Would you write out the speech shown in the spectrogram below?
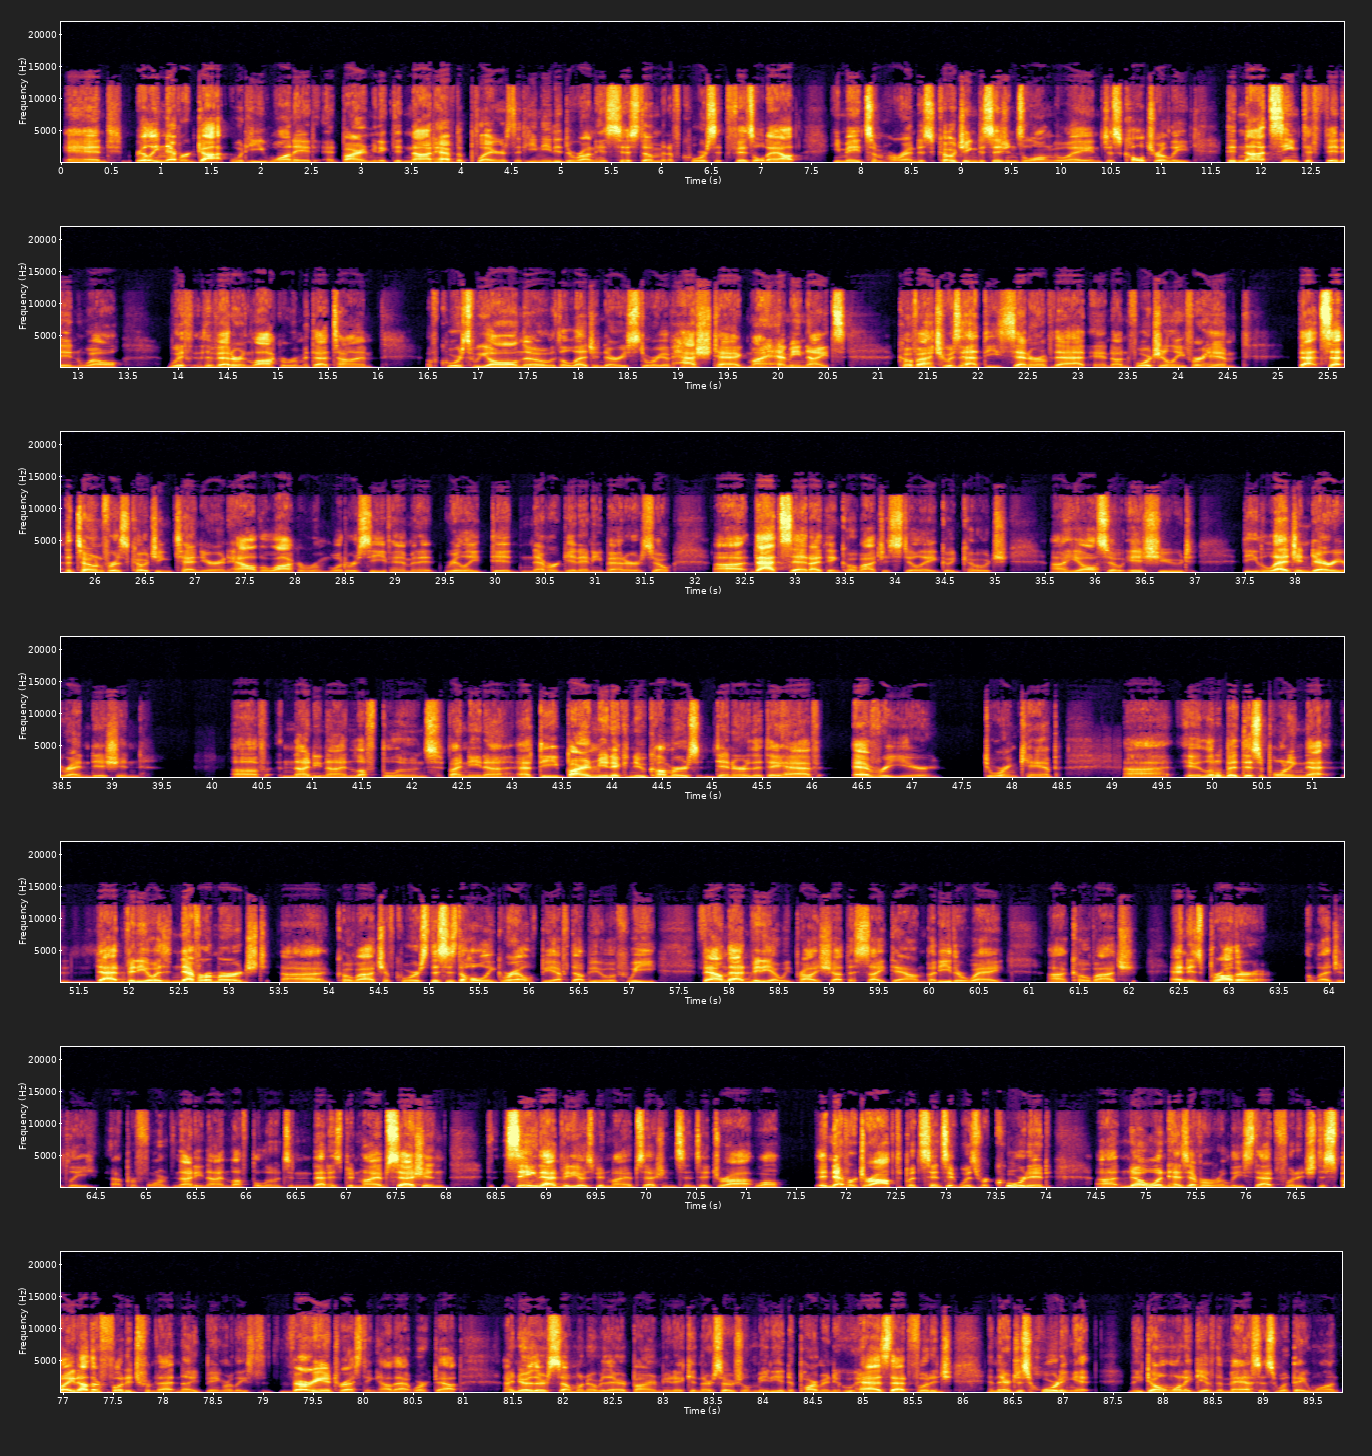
and really never got what he wanted at Bayern Munich. Did not have the players that he needed to run his system. And of course, it fizzled out. He made some horrendous coaching decisions along the way and just culturally did not seem to fit in well with the veteran locker room at that time. Of course, we all know the legendary story of hashtag Miami Knights. Kovac was at the center of that. And unfortunately for him, that set the tone for his coaching tenure and how the locker room would receive him. And it really did never get any better. So, uh, that said, I think Kovac is still a good coach. Uh, he also issued the legendary rendition of 99 Luftballons by Nena at the Bayern Munich newcomers dinner that they have every year during camp. Uh, a little bit disappointing that that video has never emerged. Uh, Kovac, of course, this is the holy grail of BFW. If we found that video, we'd probably shut the site down. But either way, uh, Kovac and his brother allegedly uh, performed 99 Luftballons, and that has been my obsession. Seeing that video has been my obsession since it dropped. Well, it never dropped, but since it was recorded uh, no one has ever released that footage, despite other footage from that night being released. Very interesting how that worked out. I know there's someone over there at Bayern Munich in their social media department who has that footage and they're just hoarding it. They don't want to give the masses what they want.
